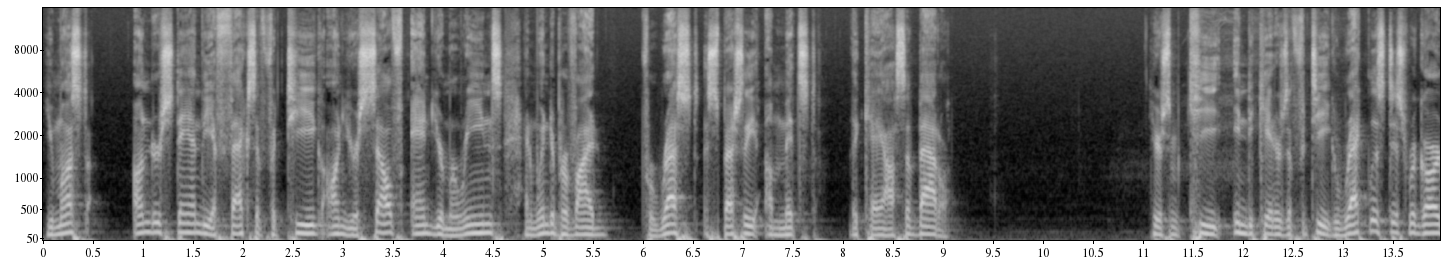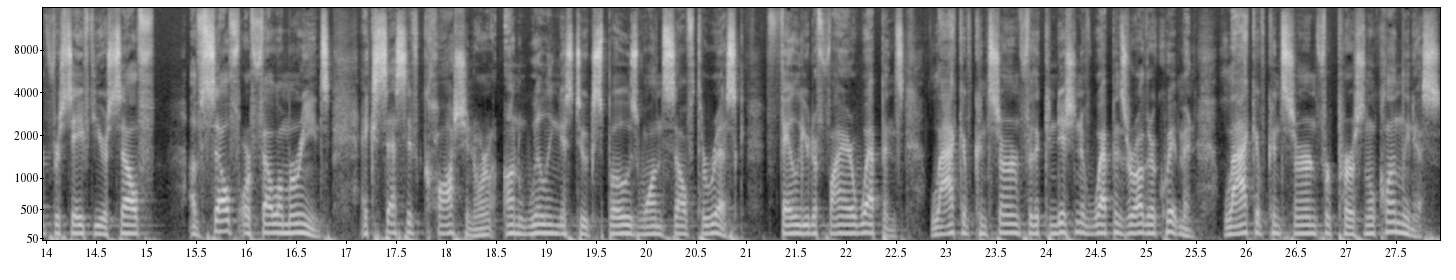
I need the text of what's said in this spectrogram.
You must understand the effects of fatigue on yourself and your Marines and when to provide for rest, especially amidst the chaos of battle. Here's some key indicators of fatigue reckless disregard for safety yourself self of self or fellow Marines, excessive caution or unwillingness to expose oneself to risk, failure to fire weapons, lack of concern for the condition of weapons or other equipment, lack of concern for personal cleanliness.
